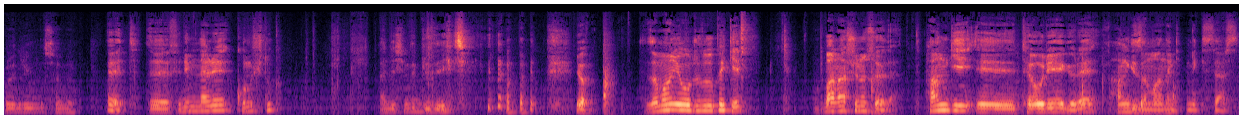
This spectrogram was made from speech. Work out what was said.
for a Dream'i de severim. Evet, e, filmleri konuştuk. Ben de şimdi diziye geçeyim. Yok. Zaman yolculuğu peki bana şunu söyle. Hangi e, teoriye göre hangi zamana gitmek istersin?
